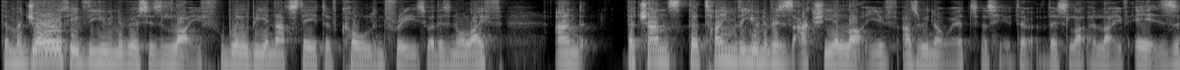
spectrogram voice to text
the majority of the universe's life will be in that state of cold and freeze where there's no life. And the chance, the time the universe is actually alive, as we know it, as this life is,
